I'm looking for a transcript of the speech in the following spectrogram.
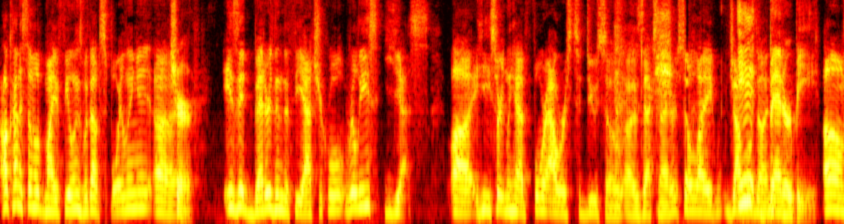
I'll kind of sum up my feelings without spoiling it. Uh, sure. Is it better than the theatrical release? Yes. Uh, he certainly had four hours to do so, uh, Zack Snyder. So like, job well It done. better be. Um,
